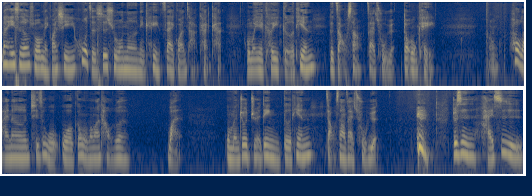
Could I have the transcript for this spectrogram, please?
那医生就说没关系，或者是说呢，你可以再观察看看，我们也可以隔天的早上再出院，都 OK。嗯，后来呢，其实我我跟我妈妈讨论完。我们就决定隔天早上再出院，就是还是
